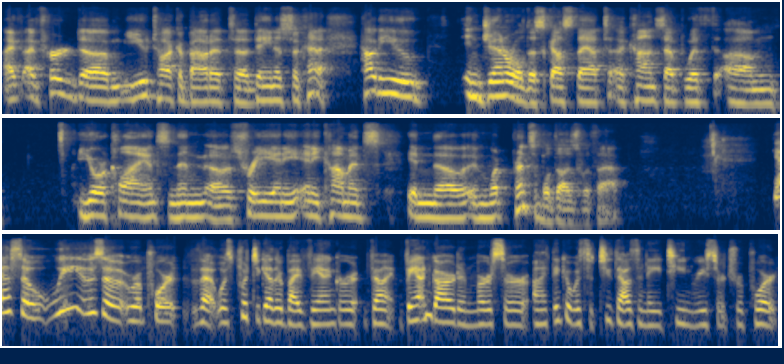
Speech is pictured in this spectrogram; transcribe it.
I've, I've heard um, you talk about it, uh, Dana. So kind of how do you in general discuss that uh, concept with um, your clients? And then uh, Sri, any, any comments in, uh, in what Principal does with that? Yeah, so we use a report that was put together by Vanguard, and Mercer. I think it was a 2018 research report.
